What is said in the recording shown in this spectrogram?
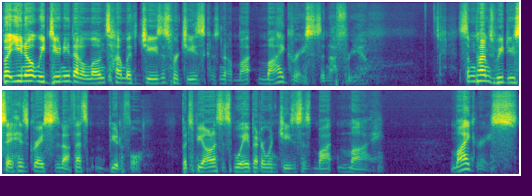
But you know what? We do need that alone time with Jesus where Jesus goes, no, my, my grace is enough for you. Sometimes we do say his grace is enough. That's beautiful. But to be honest, it's way better when Jesus says, my, my, my grace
